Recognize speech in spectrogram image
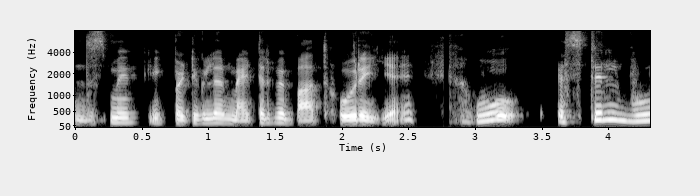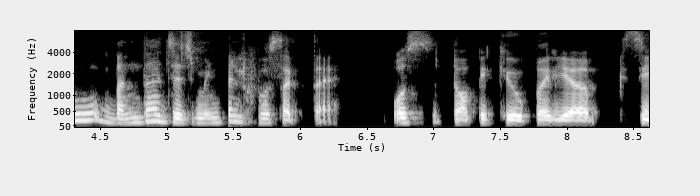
जिसमें एक पर्टिकुलर मैटर पे बात हो रही है वो स्टिल वो बंदा जजमेंटल हो सकता है। उस टॉपिक के ऊपर या किसी,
